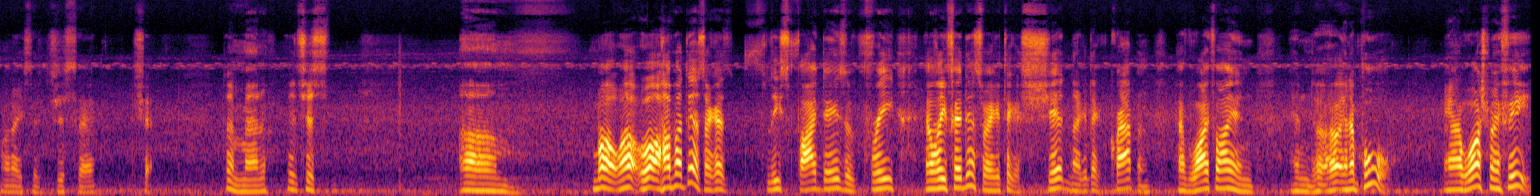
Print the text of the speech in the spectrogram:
What I said, just said, shit. Doesn't matter. It's just, um, well, well, well. How about this? I got at least five days of free LA Fitness, where I could take a shit and I could take a crap and have Wi-Fi and and uh, and a pool. And I washed my feet.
